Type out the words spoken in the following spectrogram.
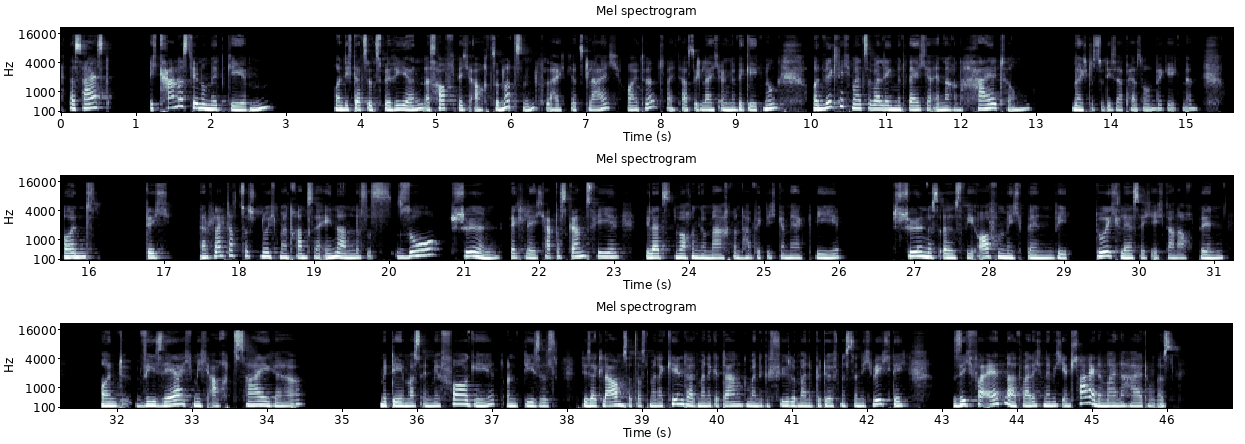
Das heißt, ich kann es dir nur mitgeben, und dich dazu inspirieren, es hoffentlich auch zu nutzen, vielleicht jetzt gleich, heute, vielleicht hast du gleich irgendeine Begegnung und wirklich mal zu überlegen, mit welcher inneren Haltung möchtest du dieser Person begegnen und dich dann vielleicht auch zwischendurch mal dran zu erinnern. Das ist so schön, wirklich. Ich habe das ganz viel die letzten Wochen gemacht und habe wirklich gemerkt, wie schön es ist, wie offen ich bin, wie durchlässig ich dann auch bin und wie sehr ich mich auch zeige mit dem, was in mir vorgeht und dieses, dieser Glaubenssatz aus meiner Kindheit, meine Gedanken, meine Gefühle, meine Bedürfnisse nicht wichtig, sich verändert, weil ich nämlich entscheide, meine Haltung ist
